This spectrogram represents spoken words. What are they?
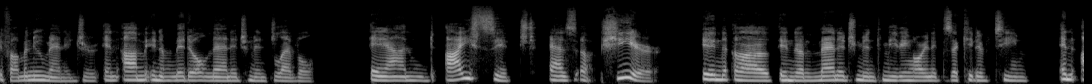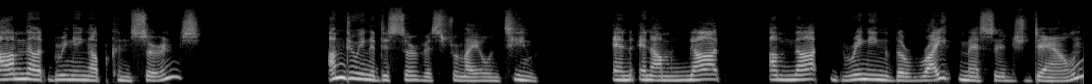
if I'm a new manager and I'm in a middle management level and I sit as a peer in a, in a management meeting or an executive team and I'm not bringing up concerns, I'm doing a disservice for my own team. And, and I'm not I'm not bringing the right message down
